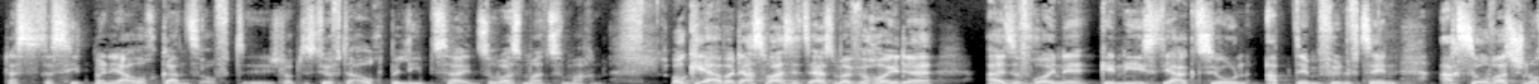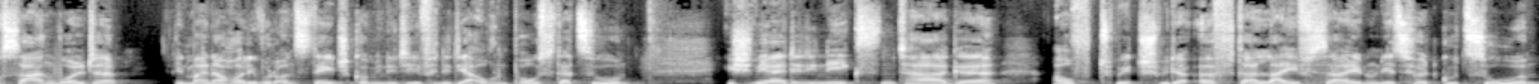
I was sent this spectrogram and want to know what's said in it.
das, das sieht man ja auch ganz oft. Ich glaube, das dürfte auch beliebt sein, sowas mal zu machen. Okay, aber das war's jetzt erstmal für heute. Also Freunde, genießt die Aktion ab dem 15. Ach so, was ich noch sagen wollte. In meiner Hollywood on Stage Community findet ihr auch einen Post dazu. Ich werde die nächsten Tage auf Twitch wieder öfter live sein und jetzt hört gut zu.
